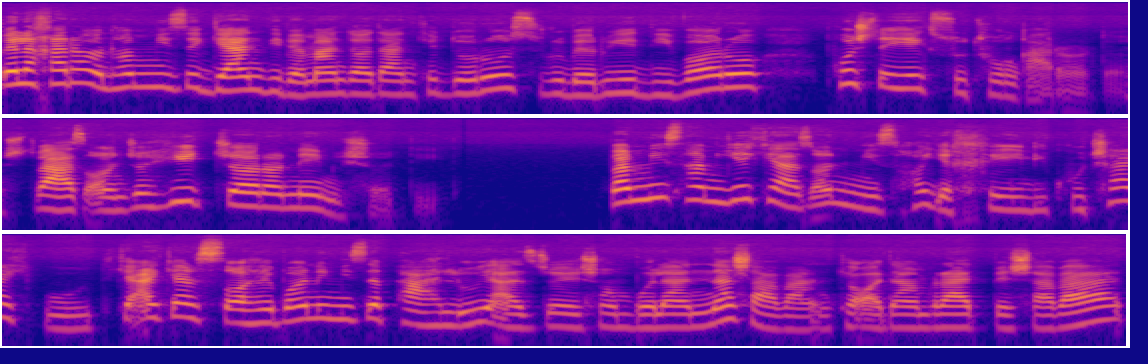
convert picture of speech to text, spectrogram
بالاخره آنها میز گندی به من دادند که درست روبروی دیوار و پشت یک ستون قرار داشت و از آنجا هیچ جا را نمی‌شد دید. و میز هم یکی از آن میزهای خیلی کوچک بود که اگر صاحبان میز پهلوی از جایشان بلند نشوند که آدم رد بشود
